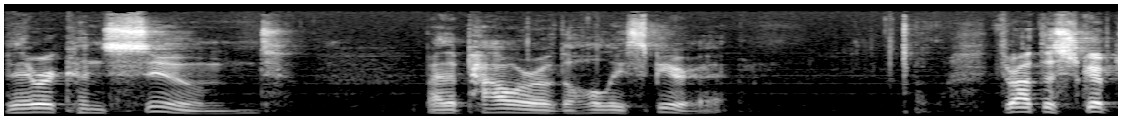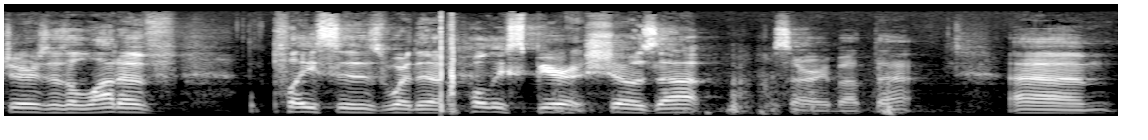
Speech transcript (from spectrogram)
They were consumed by the power of the Holy Spirit. Throughout the scriptures, there's a lot of places where the Holy Spirit shows up. Sorry about that. Um,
